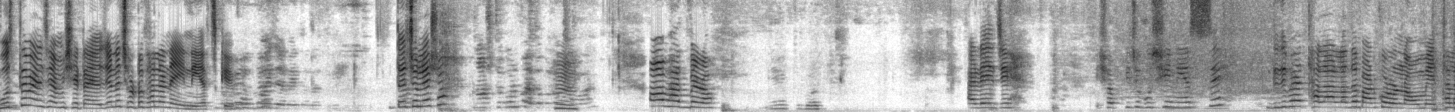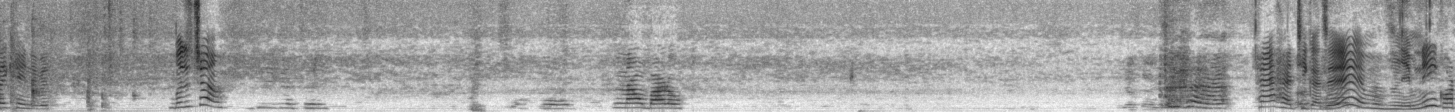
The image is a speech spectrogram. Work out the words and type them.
বুঝতে পেরেছি আমি সেটাই, ওই জন্য ছোটো থালা নেইনি আজকে। তো চলে এসো। হুম। ও, ভাত বেরো। আর এই যে সব কিছু গুছিয়ে নিয়ে এসছি। দিদি ভাইয়ের থালা আলাদা, বার করো না, ও মেয়ের থালায় খেয়ে নেবে। বুঝেছ? নাও বারো হ্যাঁ হ্যাঁ ঠিক আছে। এমনি ঘর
